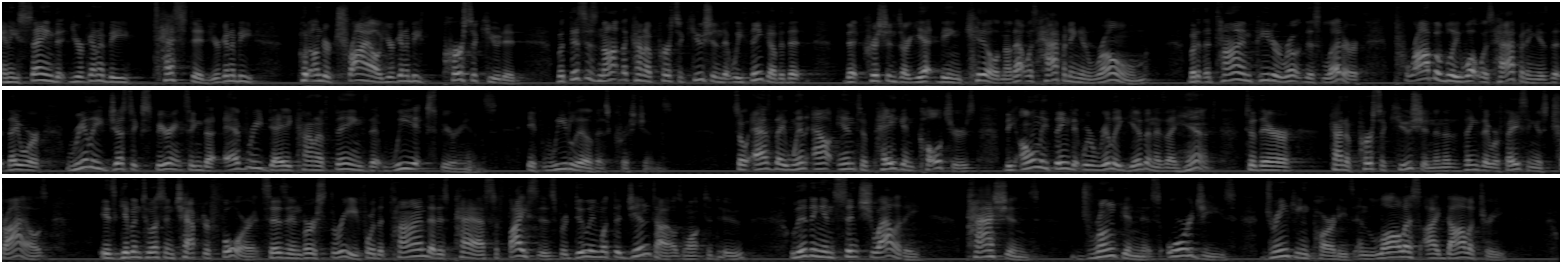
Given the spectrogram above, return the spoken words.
And he's saying that you're going to be tested, you're going to be put under trial, you're going to be persecuted. But this is not the kind of persecution that we think of, that, that Christians are yet being killed. Now, that was happening in Rome but at the time Peter wrote this letter, probably what was happening is that they were really just experiencing the everyday kind of things that we experience if we live as Christians. So as they went out into pagan cultures, the only thing that we're really given as a hint to their kind of persecution and the things they were facing as trials is given to us in chapter 4. It says in verse 3 For the time that is past suffices for doing what the Gentiles want to do, living in sensuality, passions, drunkenness, orgies, drinking parties, and lawless idolatry.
